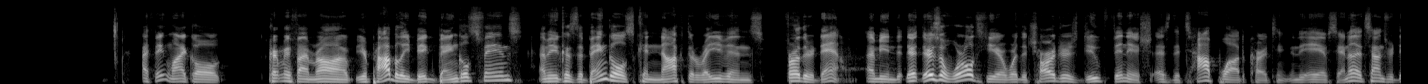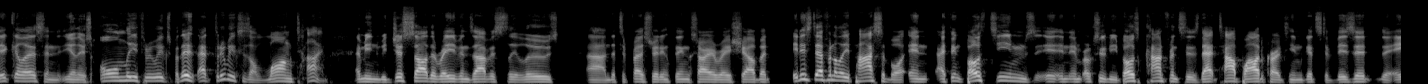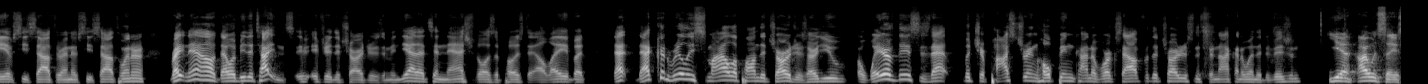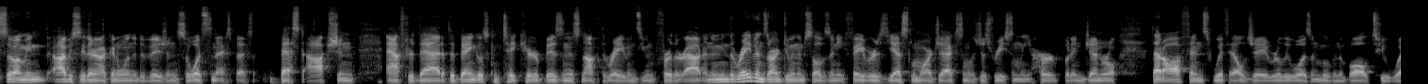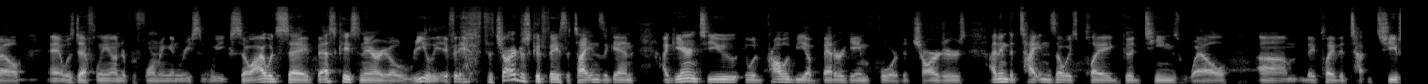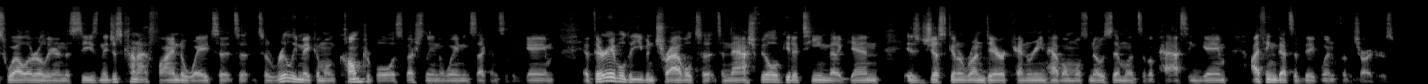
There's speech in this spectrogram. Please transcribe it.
I think Michael, correct me if I'm wrong, you're probably big Bengals fans. I mean, because the Bengals can knock the Ravens further down. I mean, there, there's a world here where the Chargers do finish as the top wild card team in the AFC. I know that sounds ridiculous, and you know, there's only three weeks, but that three weeks is a long time. I mean, we just saw the Ravens obviously lose. Um, that's a frustrating thing. Sorry, Rachel, but it is definitely possible. And I think both teams, in, in excuse me, both conferences, that top wildcard team gets to visit the AFC South or NFC South winner. Right now, that would be the Titans if, if you're the Chargers. I mean, yeah, that's in Nashville as opposed to LA, but that that could really smile upon the Chargers. Are you aware of this? Is that what you're posturing, hoping kind of works out for the Chargers since they're not going to win the division? Yeah, I would say so. I mean, obviously they're not going to win the division. So what's the next best best option after that? If the Bengals can take care of business, knock the Ravens even further out. And I mean, the Ravens aren't doing themselves any favors. Yes, Lamar Jackson was just recently hurt, but in general, that offense with LJ really wasn't moving the ball too well, and it was definitely underperforming in recent weeks. So I would say best case scenario, really, if, if the Chargers could face the Titans again, I guarantee you it would probably be a better game for the Chargers. I think the Titans always play good teams well. Um, they play the t- Chiefs well earlier in the season. They just kind of find a way to, to, to really make them uncomfortable, especially in the waning seconds of the game. If they're able to even travel to, to Nashville, get a team that again is just going to run Derrick Henry and have almost no semblance of a passing game, I think that's a big win for the Chargers.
